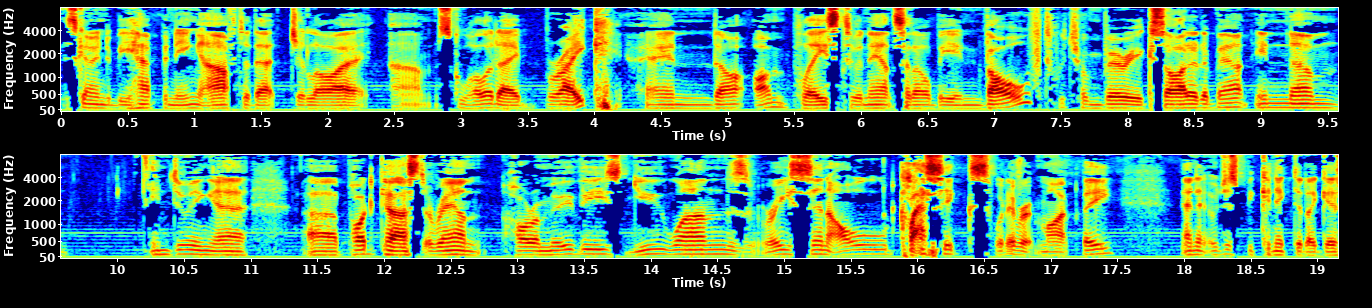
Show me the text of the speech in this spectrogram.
is going to be happening after that July um, school holiday break. And uh, I'm pleased to announce that I'll be involved, which I'm very excited about, in um, in doing a, a, podcast around horror movies, new ones, recent, old, classics, whatever it might be. And it will just be connected, I guess,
